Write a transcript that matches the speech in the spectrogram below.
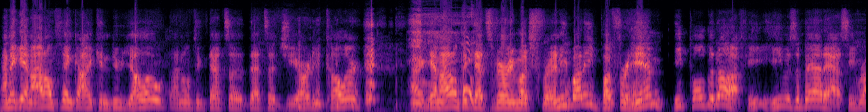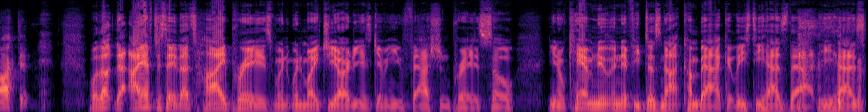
and again, I don't think I can do yellow. I don't think that's a that's a Giardi color. Again, I don't think that's very much for anybody, but for him, he pulled it off. He he was a badass. He rocked it. Well, that, that, I have to say that's high praise when, when Mike Giardi is giving you fashion praise. So, you know, Cam Newton, if he does not come back, at least he has that. He has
